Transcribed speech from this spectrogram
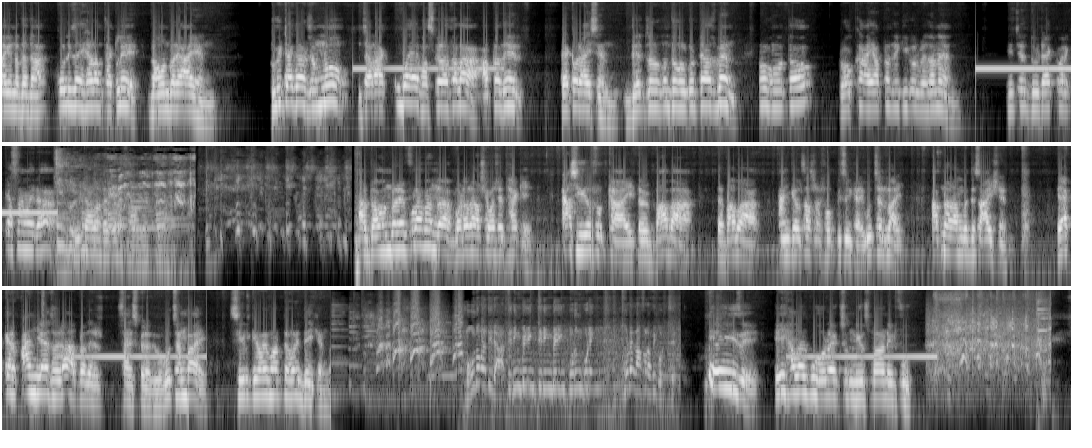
লাগে না, দাদা? থাকলে আয়েন। দুই টাকার জন্য যারা কুবায় ভাস করা ফেলা আপনাদের একবার আইসেন। দখল করতে আসবেন। রক্ষায় আপনাদের কি করবে জানেন? নিচের দুইটা একবার কেঁচা মেয়েরা দুইটা বর্ডার আশেপাশে থাকে। কাশি ওষুধ খায় তবে বাবা, তার বাবা, আঙ্কেল চাষা সবকিছুই খায়, বুঝছেন ভাই? আপনারা আমাদের আইসেন। একের পাঞ্জিয়া ধরে আপনাদের সাইজ করে দেবো, বুঝছেন ভাই? সিল কীভাবে মারতে হয়, দেখেন। মৌলবাদীরা তিরিং বিরিং তিরিং বিরিং পুরুং পুরিং করে লাফালাফি করছে। এই যে এই হালার পুরো একজন নিউজ পড়ানোর ফুট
